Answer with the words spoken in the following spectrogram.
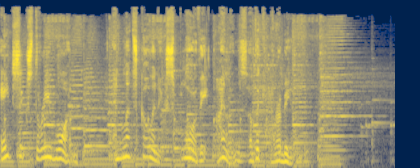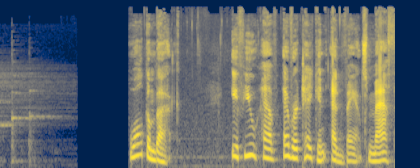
8631 and let's go and explore the islands of the Caribbean. Welcome back. If you have ever taken advanced math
